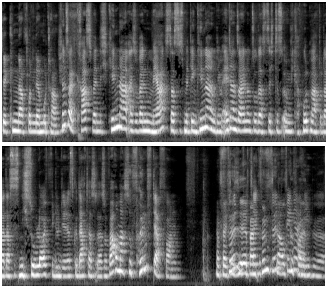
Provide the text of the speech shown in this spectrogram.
der Kinder von der Mutter. Ich finde es halt krass, wenn dich Kinder, also wenn du merkst, dass es mit den Kindern und dem Elternsein und so, dass sich das irgendwie kaputt macht oder dass es nicht so läuft, wie du dir das gedacht hast oder so. Warum machst du fünf davon? Ja, vielleicht Fünf, ist ihr beim fünften fünf aufgefallen.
